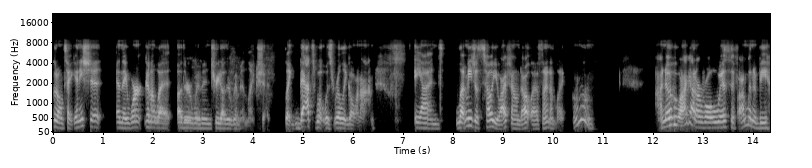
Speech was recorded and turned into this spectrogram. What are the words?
who don't take any shit and they weren't going to let other women treat other women like shit. Like that's what was really going on. And let me just tell you, I found out last night. I'm like, mm, I know who I got to roll with if I'm going to be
